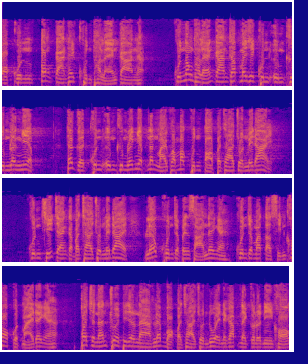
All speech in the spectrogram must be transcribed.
บอกคุณต้องการให้คุณแถลงการฮะคุณต้องแถลงการครับ ไม่ใช่คุณอึมครึมและเงียบ ถ้าเกิดคุณอึมครึมและเงียบนั่นหมายความว่าคุณตอบประชาชนไม่ได้ คุณชี้แจงกับประชาชนไม่ได้ แล้วคุณจะเป็นศาลได้ไง คุณจะมาตัดสินข้อกฎหมายได้ไงฮะเพราะฉะนั้นช่วยพิจารณาและบอกประชาชนด้วยนะครับ ในกรณีของ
